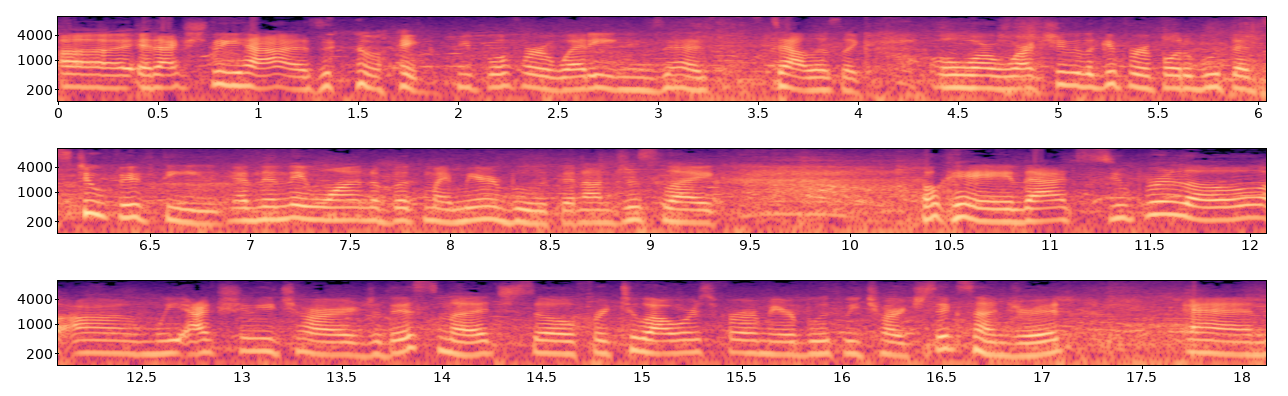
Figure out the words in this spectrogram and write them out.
Uh, it actually has. like people for weddings has tell us like, oh, we're actually looking for a photo booth that's 250, and then they want to book my mirror booth, and I'm just like, okay, that's super low. Um, we actually charge this much, so for two hours for a mirror booth, we charge 600. And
